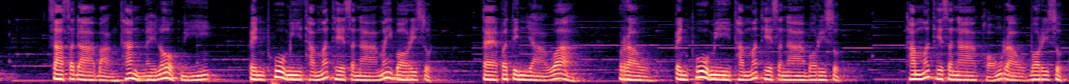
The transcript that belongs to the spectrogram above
3. ศาสดาบางท่านในโลกนี้ เป็นผู้มีธรรมเทศนาไม่บริสุทธิ์ แต่ปฏิญญาว่า เราเป็นผู้มีธรรมเทศนาบริสุทธิ์ ธรรมเทศนาของเราบริสุทธิ์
